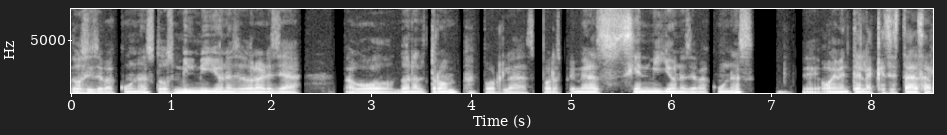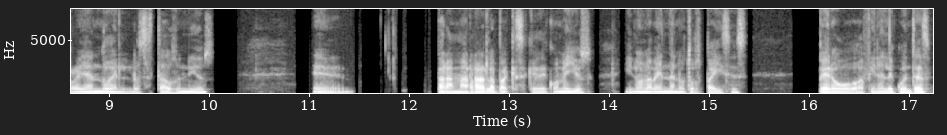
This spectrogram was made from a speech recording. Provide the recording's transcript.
dosis de vacunas. Dos mil millones de dólares ya pagó Donald Trump por las, por las primeras 100 millones de vacunas, obviamente la que se está desarrollando en los Estados Unidos, para amarrarla para que se quede con ellos y no la vendan en otros países. Pero a final de cuentas,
